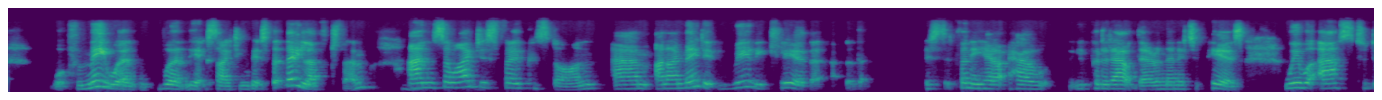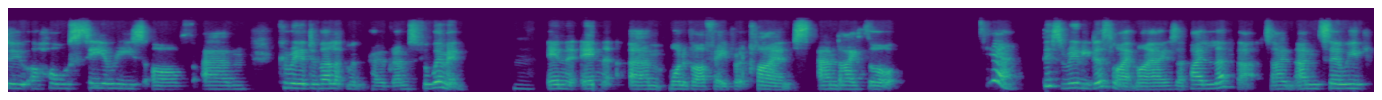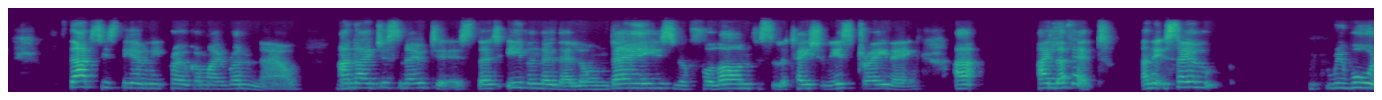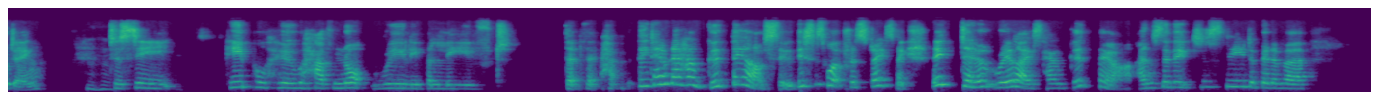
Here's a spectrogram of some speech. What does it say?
what for me weren't weren't the exciting bits, but they loved them, mm-hmm. and so I just focused on, um, and I made it really clear that, that it's funny how, how you put it out there and then it appears. We were asked to do a whole series of um, career development programs for women mm. in in um, one of our favourite clients, and I thought, yeah, this really does light my eyes up. I love that, I, and so we've that is the only program I run now. And I just noticed that even though they're long days, you're full on, facilitation is draining, uh, I love it. And it's so rewarding mm-hmm. to see people who have not really believed that, that they don't know how good they are, Sue. This is what frustrates me. They don't realize how good they are. And so they just need a bit of a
